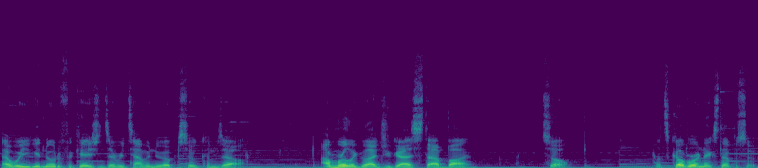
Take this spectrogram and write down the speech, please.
That way you get notifications every time a new episode comes out. I'm really glad you guys stopped by. So, let's cover our next episode.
